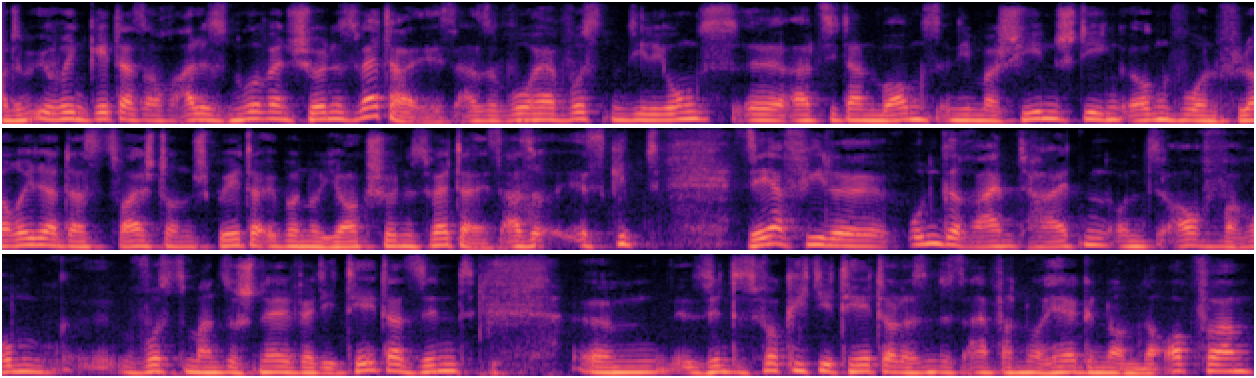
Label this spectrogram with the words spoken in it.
Und im Übrigen geht das auch alles nur, wenn schönes Wetter ist. Also woher wussten die Jungs, äh, als sie dann morgens in die Maschinen stiegen, irgendwo in Florida, dass zwei Stunden später über New York schönes Wetter ist? Also es gibt sehr viele Ungereimtheiten und auch warum wusste man so schnell, wer die Täter sind? Ähm, sind es wirklich die Täter oder sind es einfach nur hergenommene Opfer?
